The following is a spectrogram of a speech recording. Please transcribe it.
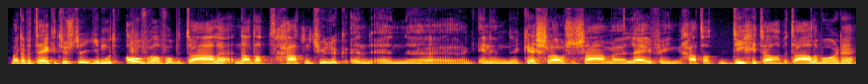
Maar dat betekent dus, dat je moet overal voor betalen. Nou, dat gaat natuurlijk een, een, uh, in een cashloze samenleving... gaat dat digitaal betalen worden.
